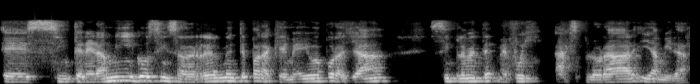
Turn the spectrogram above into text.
eh, sin tener amigos, sin saber realmente para qué me iba por allá, simplemente me fui a explorar y a mirar.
